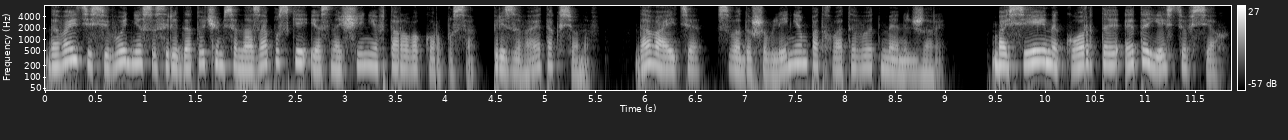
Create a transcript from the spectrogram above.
«Давайте сегодня сосредоточимся на запуске и оснащении второго корпуса», — призывает Аксёнов. «Давайте», — с воодушевлением подхватывают менеджеры. «Бассейны, корты — это есть у всех.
